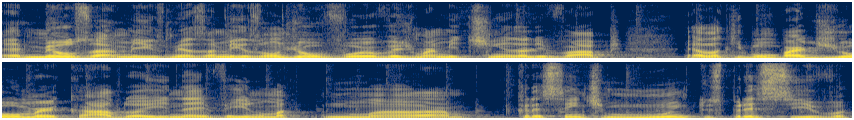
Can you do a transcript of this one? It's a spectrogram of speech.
É, meus amigos, minhas amigas, onde eu vou eu vejo marmitinha da Livap ela que bombardeou o mercado aí, né? Veio numa, numa crescente muito expressiva.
